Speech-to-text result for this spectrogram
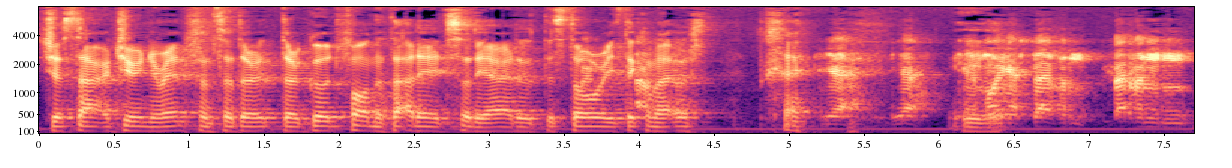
just started junior infant, so they're they're good fun at that age. So they are the, the stories they come out with. yeah, yeah. yeah. yeah. Mine are seven, seven,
